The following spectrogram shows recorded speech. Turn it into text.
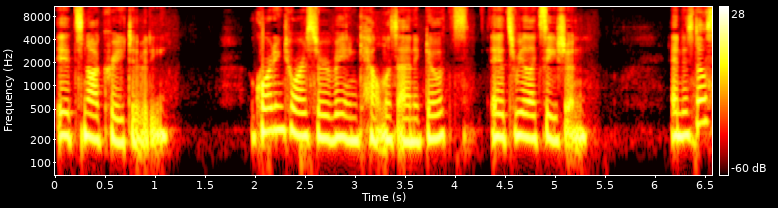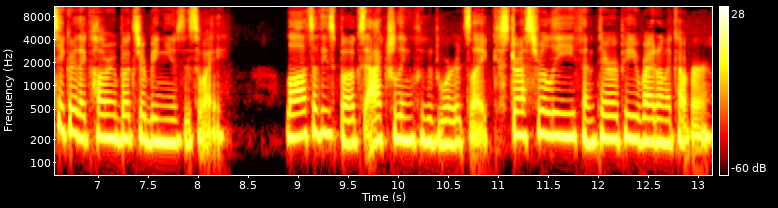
it's not creativity. According to our survey and countless anecdotes, it's relaxation. And it's no secret that coloring books are being used this way. Lots of these books actually include words like stress relief and therapy right on the cover.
